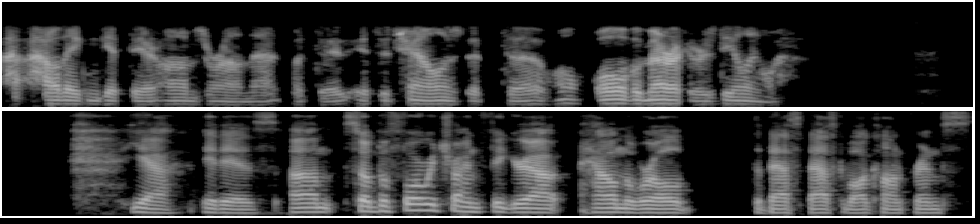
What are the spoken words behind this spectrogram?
how they can get their arms around that, but it's a challenge that uh, well, all of America is dealing with. Yeah, it is. Um, so before we try and figure out how in the world the best basketball conference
